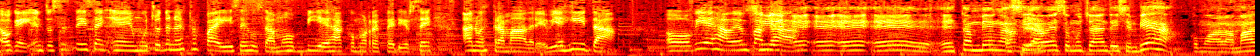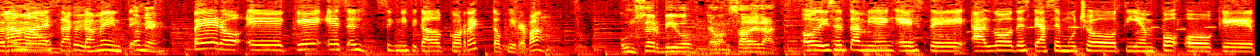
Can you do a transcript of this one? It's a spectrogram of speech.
Ok, entonces dicen, en muchos de nuestros países usamos vieja como referirse a nuestra madre. Viejita. O vieja, ven para Sí, acá. eh, eh, eh, eh, es también así a veces mucha gente dice vieja, como a la madre de Ajá. Sí, exactamente. también. Pero, eh, ¿qué es el significado correcto, Peter Pan? Un ser vivo de avanzada edad. O dicen también este algo desde hace mucho tiempo o que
